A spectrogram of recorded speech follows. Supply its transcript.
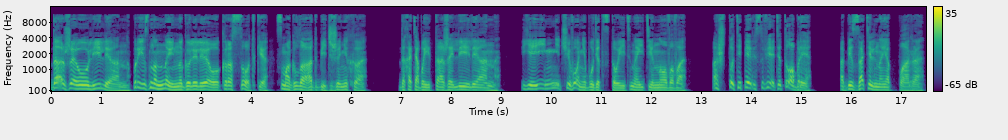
Даже у Лилиан, признанной на Галилео красотке, смогла отбить жениха. Да хотя бы и та же Лилиан. Ей ничего не будет стоить найти нового. А что теперь светит Обри? Обязательная пара.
